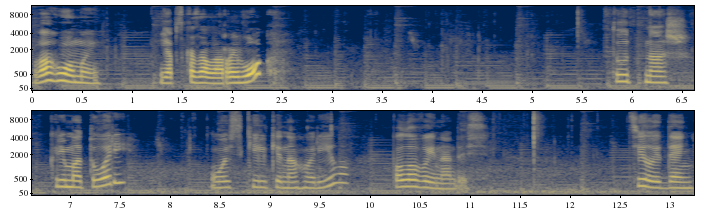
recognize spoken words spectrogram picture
вагомий, я б сказала, ривок. Тут наш кріматорій. Ось скільки нагоріло. Половина десь. Цілий день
